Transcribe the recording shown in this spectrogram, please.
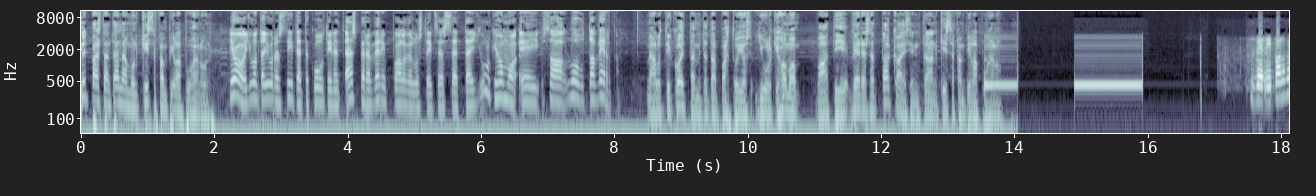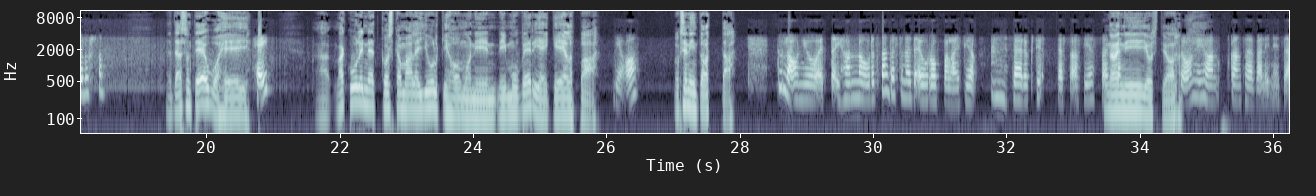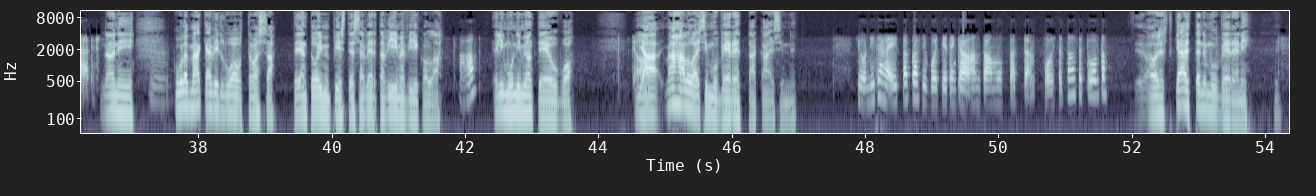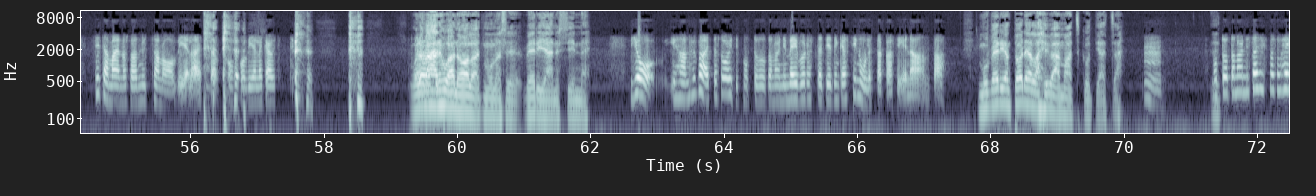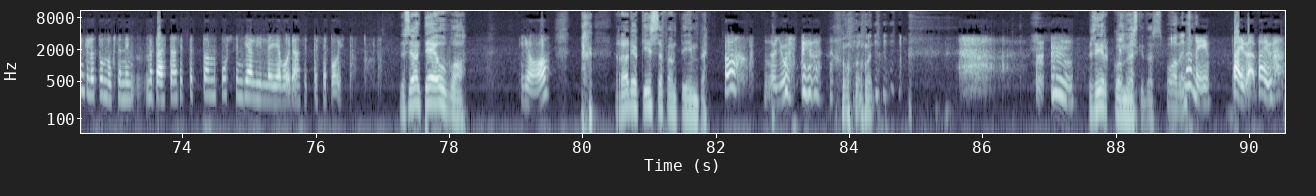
Nyt päästään tänään mun Kissafan pilapuheluun. Joo, juolta juuri siitä, että kuultiin, että Äsperän veripalvelusta itse asiassa, että julkihomo ei saa luovuttaa verta. Me haluttiin koittaa, mitä tapahtuu, jos julkihomo vaatii verensä takaisin. Tämä on Kissafan pilapuhelu. Veripalvelussa. Ja tässä on Teuvo, hei. Hei. Äh, mä kuulin, että koska mä olen julkihomo, niin, niin mun veri ei kelpaa. Joo. Onko se niin totta? Kyllä on jo, että ihan noudatetaan tässä näitä eurooppalaisia säädöksiä tässä asiassa. No niin, just joo. Se on ihan kansainvälinen säädös. No niin. Mm. Kuule, mä kävin luovuttamassa teidän toimipisteessä verta viime viikolla. Aha. Eli mun nimi on Teuvo. Joo. Ja mä haluaisin mun veret takaisin nyt. Joo, niitähän ei takaisin voi tietenkään antaa, mutta että poistetaan se tuolta. Olisit käyttänyt mun vereni. Sitä mä en osaa nyt sanoa vielä, että onko vielä käytetty. Mulla on vähän huono olo, että mulla on se veri jäänyt sinne. Joo, ihan hyvä, että soitit, mutta tuota noin, niin me ei voida sitä tietenkään sinulle takaisin enää antaa. Mun veri on todella hyvä matsku, tietsä. Mm. Mutta tuota noin, niin saisinko mä sun henkilötunnuksen, niin me päästään sitten ton pussin jäljille ja voidaan sitten se poistaa tuolta. No se on Teuvo. Joo. Radio Kiss FM Timpe. Oh, no justiinsa. Sirkku on myöskin tossa. Huomenta. no niin, päivää, päivää.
